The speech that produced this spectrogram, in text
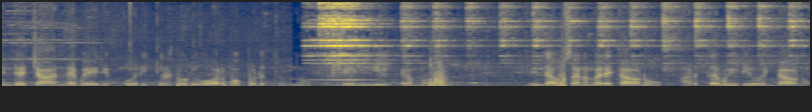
എന്റെ ചാനലിന്റെ പേര് ഒരിക്കൽ കൂടി ഓർമ്മപ്പെടുത്തുന്നു. Shelly M F. ഇതിന്റെ അവസാനം വരെ കാണൂ. അടുത്ത വീഡിയോയും കാണൂ.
